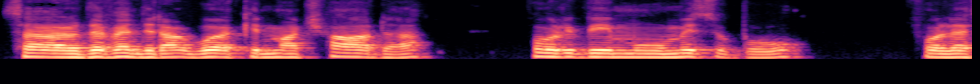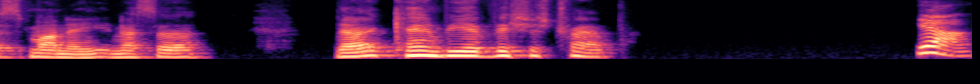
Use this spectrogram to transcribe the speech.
So they've ended up working much harder, probably being more miserable for less money. And that's a that can be a vicious trap. Yeah.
